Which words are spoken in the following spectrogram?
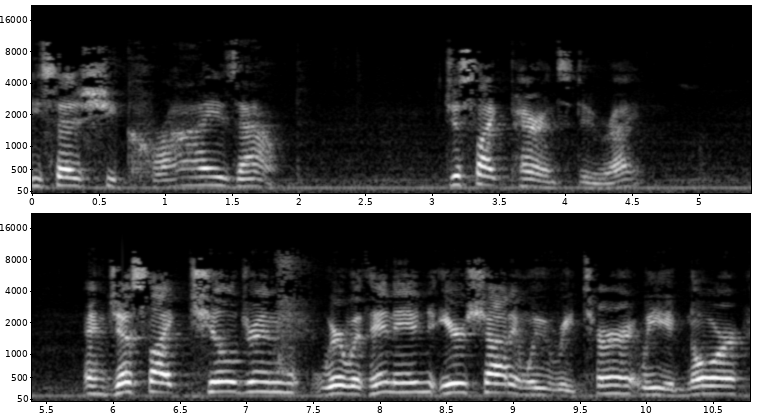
He says she cries out, just like parents do, right? And just like children, we're within earshot and we return, we ignore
